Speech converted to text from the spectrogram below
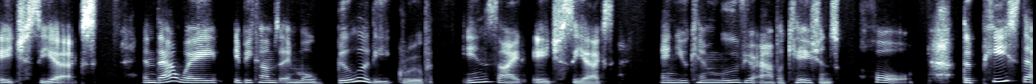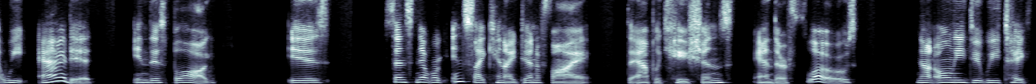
HCX. And that way it becomes a mobility group inside HCX and you can move your applications whole. The piece that we added in this blog is since Network Insight can identify the applications and their flows, not only did we take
